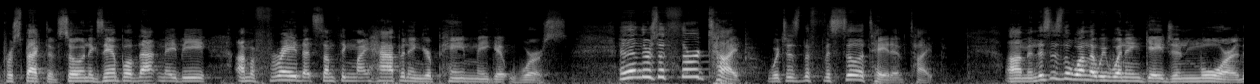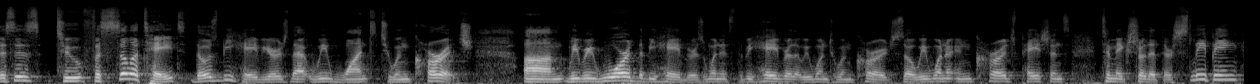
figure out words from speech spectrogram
perspective. So, an example of that may be I'm afraid that something might happen and your pain may get worse. And then there's a third type, which is the facilitative type. Um, and this is the one that we want to engage in more. This is to facilitate those behaviors that we want to encourage. Um, we reward the behaviors when it's the behavior that we want to encourage. So we want to encourage patients to make sure that they're sleeping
